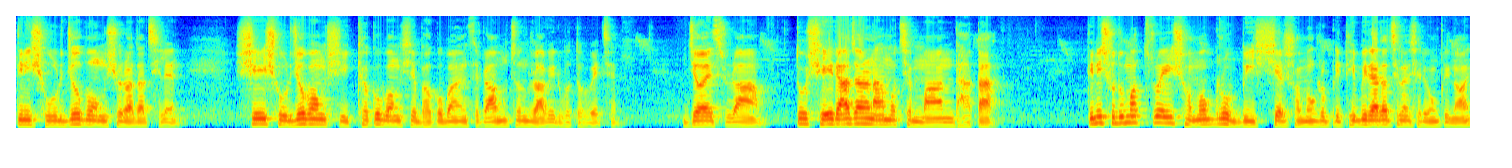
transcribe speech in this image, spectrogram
তিনি সূর্য বংশ রাজা ছিলেন। সেই সূর্যবংশ ইক্ষকু বংশে ভগবান রামচন্দ্র আবির্ভূত হয়েছেন। জয় শ্রীরাম তো সেই রাজার নাম হচ্ছে মানধাতা। তিনি শুধুমাত্র এই সমগ্র বিশ্বের, সমগ্র পৃথিবীর রাজা ছিলেন সেরকমটি নয়।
